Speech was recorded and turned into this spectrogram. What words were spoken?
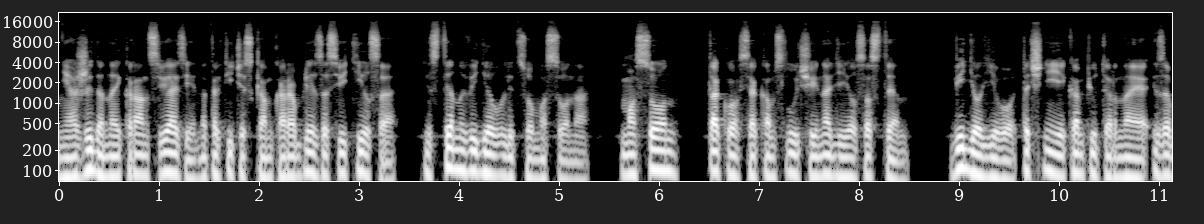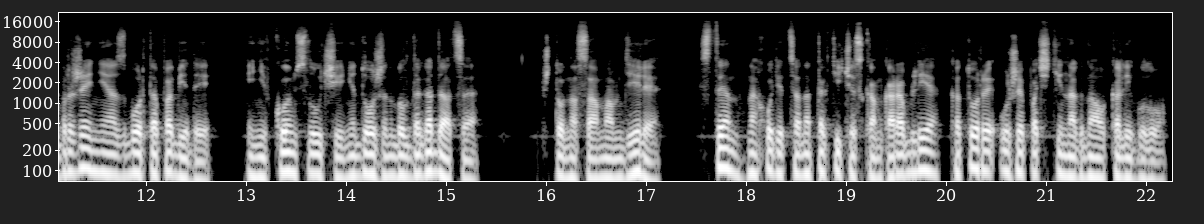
Неожиданно экран связи на тактическом корабле засветился, и Стэн увидел лицо масона. Масон, так во всяком случае надеялся Стэн, видел его, точнее компьютерное изображение с борта Победы, и ни в коем случае не должен был догадаться, что на самом деле Стэн находится на тактическом корабле, который уже почти нагнал Калигулу.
